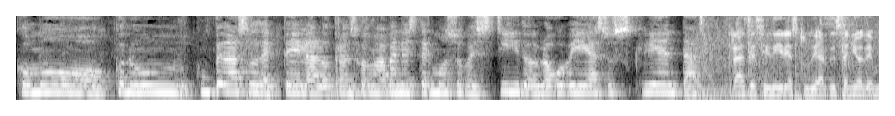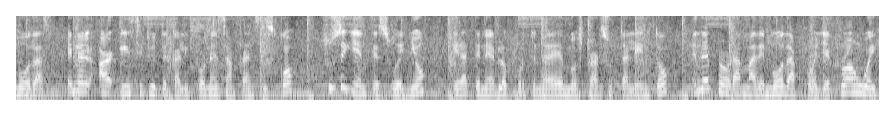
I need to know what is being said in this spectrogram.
como con un, un, pedazo de tela lo transformaba en este hermoso vestido y luego veía a sus clientas. Tras decidir estudiar diseño de modas en el Art Institute de California en San Francisco, su siguiente sueño era tener la oportunidad de mostrar su talento en el programa de moda Project Runway,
